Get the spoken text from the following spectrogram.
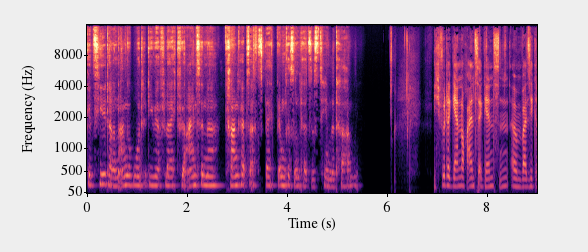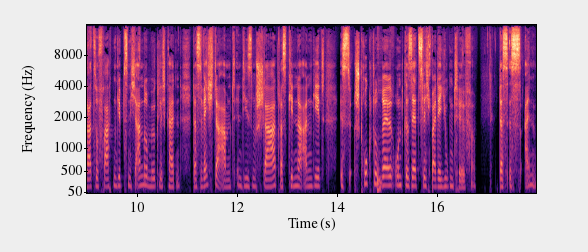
gezielteren Angebote, die wir vielleicht für einzelne Krankheitsaspekte im Gesundheitssystem mit haben. Ich würde gerne noch eins ergänzen, ähm, weil Sie gerade so fragten, gibt es nicht andere Möglichkeiten? Das Wächteramt in diesem Staat, was Kinder angeht, ist strukturell und gesetzlich bei der Jugendhilfe. Das ist ein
